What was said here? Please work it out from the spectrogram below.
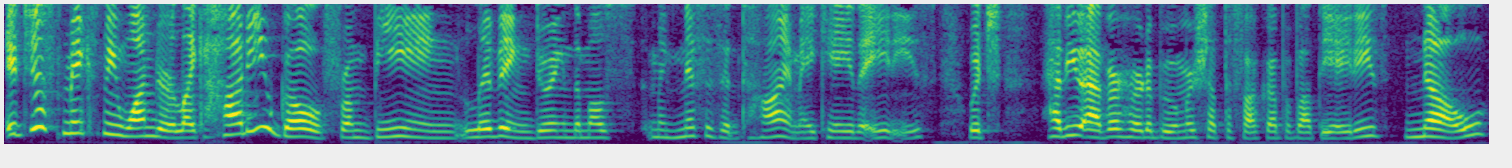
it just makes me wonder like how do you go from being living during the most magnificent time, aka the 80s, which have you ever heard a boomer shut the fuck up about the 80s? No,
